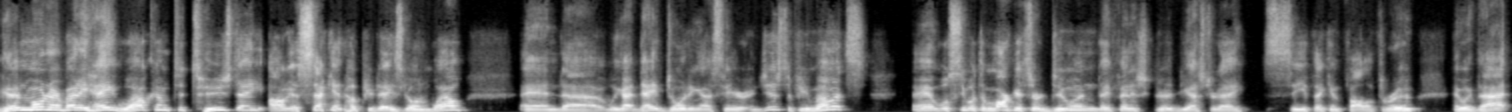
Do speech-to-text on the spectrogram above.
Good morning, everybody. Hey, welcome to Tuesday, August 2nd. Hope your day is going well. And uh, we got Dave joining us here in just a few moments, and we'll see what the markets are doing. They finished good yesterday, see if they can follow through. And with that,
